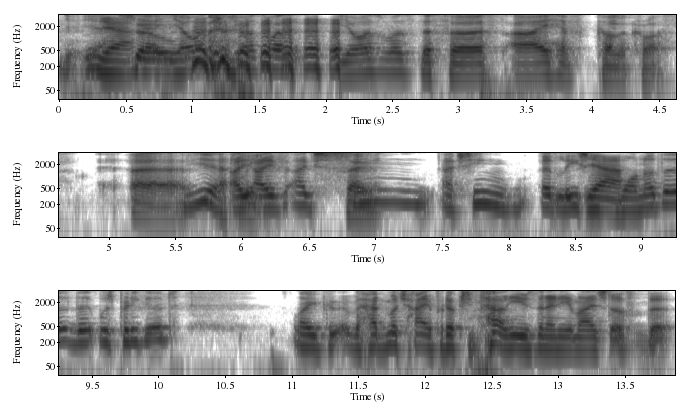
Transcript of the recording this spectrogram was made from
Y- Yeah. So- yours, yours, one, yours was the first I have come across. Uh, Yeah, I, I've. I've So- seen I've seen at least Yeah. one other that was pretty good. Like had much higher production values than any of my stuff, but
